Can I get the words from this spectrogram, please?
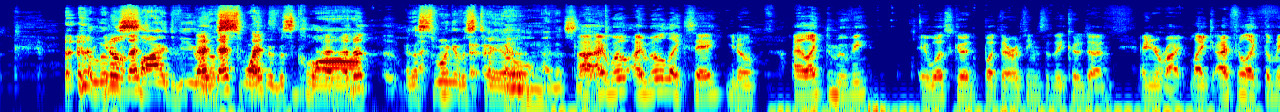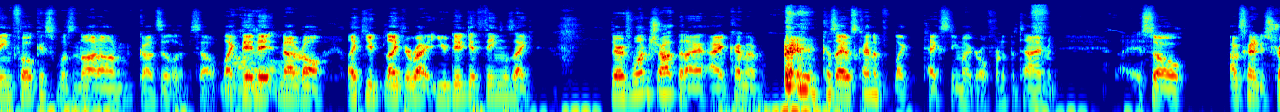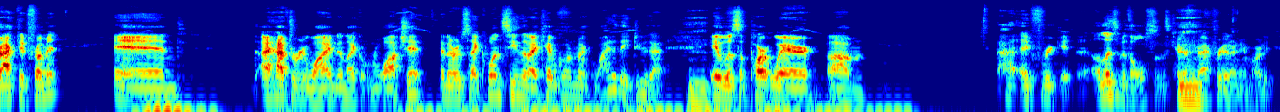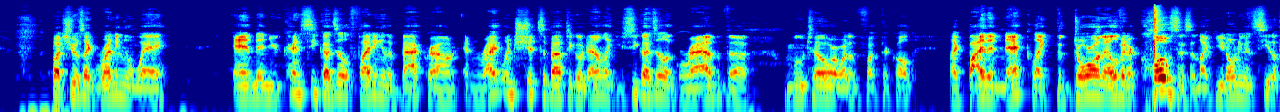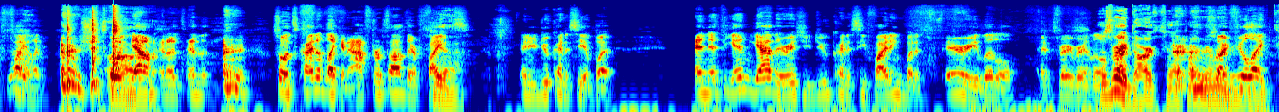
a little know, side view that- and a that's- swipe that's- of his claw another- and a swing of his tail, and it's like I I will I will like say you know I like the movie. It was good, but there are things that they could have done. And you're right. Like I feel like the main focus was not on Godzilla himself. Like they, at they not at all. Like you like you're right. You did get things like there's one shot that I I kind of because I was kind of like texting my girlfriend at the time, and uh, so I was kind of distracted from it, and I have to rewind and like watch it. And there was like one scene that I kept going, I'm like, why do they do that? Mhm. It was the part where um I I forget Elizabeth Olsen's character. Mhm. I forget her name already, but she was like running away, and then you kind of see Godzilla fighting in the background. And right when shit's about to go down, like you see Godzilla grab the Muto or whatever the fuck they're called, like by the neck. Like the door on the elevator closes, and like you don't even see the fight. Like shit's going Uh. down, and it's, and so it's kind of like an afterthought. Their fights, and you do kind of see it, but. And at the end, yeah, there is. You do kind of see fighting, but it's very little. It's very, very little. It's very I- dark. I so I feel dark. like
